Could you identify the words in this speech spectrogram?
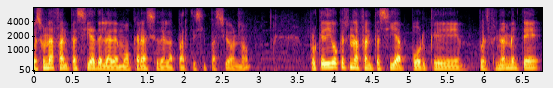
pues una fantasía de la democracia, de la participación, ¿no? ¿Por qué digo que es una fantasía? Porque pues finalmente,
